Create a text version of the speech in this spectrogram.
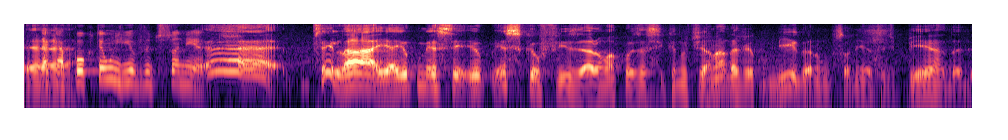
Daqui a pouco tem um livro de sonetos. É, sei lá, e aí eu comecei, eu, esse que eu fiz era uma coisa assim que não tinha nada a ver comigo, era um soneto de perda, de,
